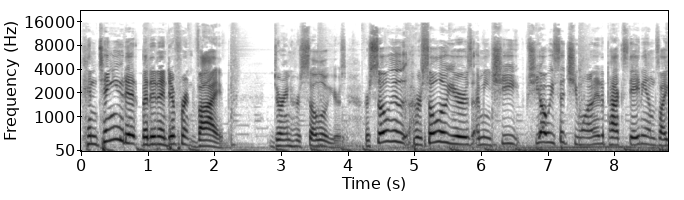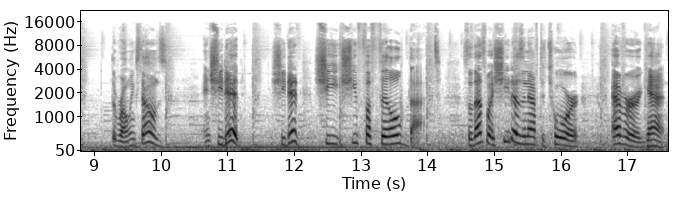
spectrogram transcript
continued it, but in a different vibe during her solo years. Her solo her solo years, I mean, she she always said she wanted to pack stadiums like the Rolling Stones, and she did. She did. She she fulfilled that. So that's why she doesn't have to tour ever again.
